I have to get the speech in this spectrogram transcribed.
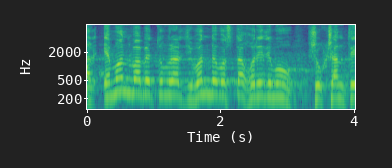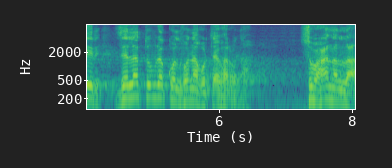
আর এমনভাবে তোমরা জীবন ব্যবস্থা করে দিব সুখ শান্তির জেলা তোমরা কল্পনা করতে পারো না। সুবহান আল্লাহ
